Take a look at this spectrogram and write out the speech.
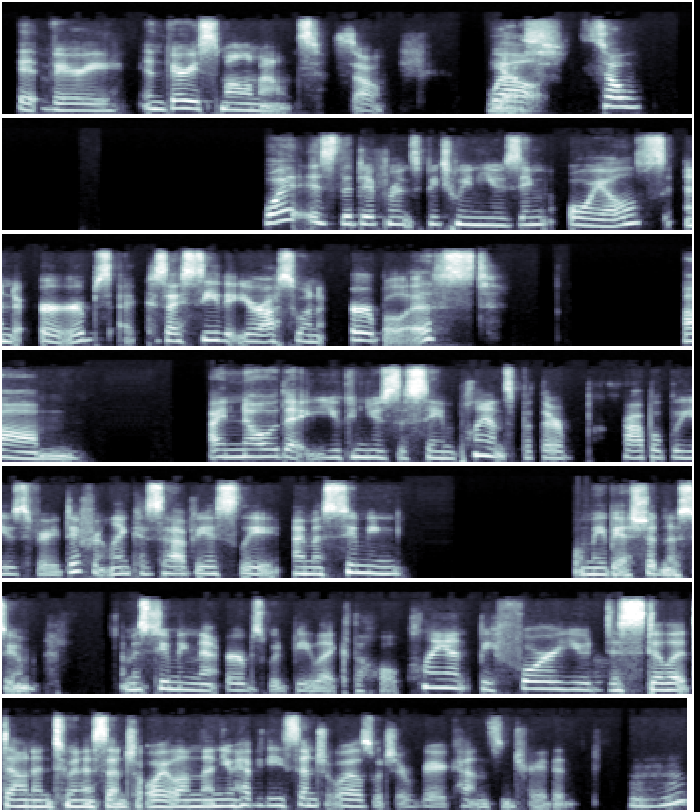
it very in very small amounts. So, well, Yes. so what is the difference between using oils and herbs? Because I see that you're also an herbalist. Um, I know that you can use the same plants, but they're probably used very differently because obviously I'm assuming, well, maybe I shouldn't assume. I'm assuming that herbs would be like the whole plant before you distill it down into an essential oil. And then you have the essential oils, which are very concentrated. hmm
